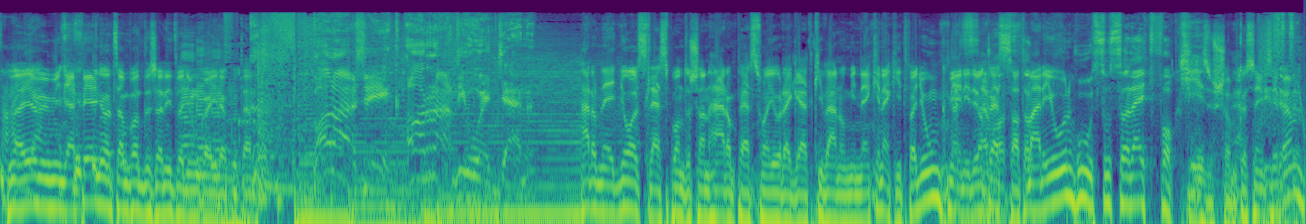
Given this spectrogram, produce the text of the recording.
Na, jövünk mindjárt fél nyolcan pontosan itt vagyunk a hírek után. Balázsék a Rádió Egyen! 348 lesz pontosan 3 perc múlva jó reggelt kívánunk mindenkinek, itt vagyunk. Milyen időnk lesz, Szatmári úr? 20-21 fok. Jézusom, köszönjük szépen.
